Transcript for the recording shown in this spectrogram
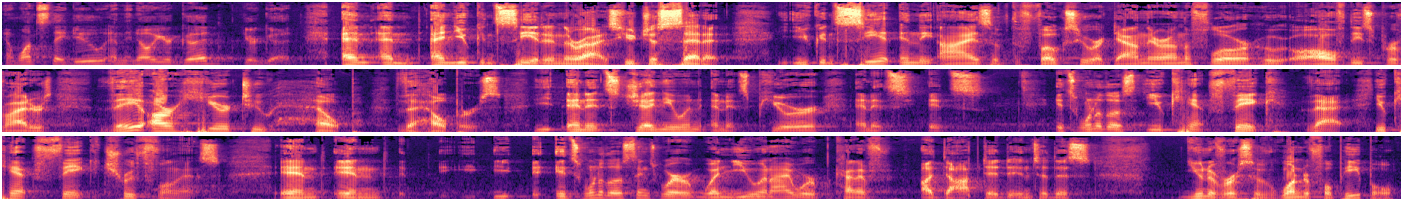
And once they do, and they know you're good, you're good. And and and you can see it in their eyes. You just said it. You can see it in the eyes of the folks who are down there on the floor, who all of these providers. They are here to help the helpers, and it's genuine and it's pure and it's it's it's one of those you can't fake that. You can't fake truthfulness. And and it's one of those things where when you and I were kind of adopted into this universe of wonderful people,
